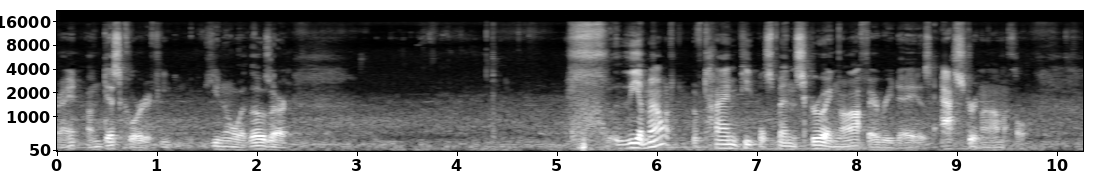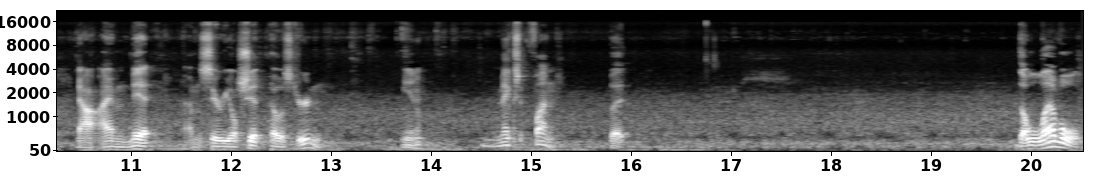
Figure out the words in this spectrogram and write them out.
right? On Discord, if you if you know what those are. The amount of time people spend screwing off every day is astronomical. Now, I admit I'm a serial shit poster, and you know, makes it fun, but the level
